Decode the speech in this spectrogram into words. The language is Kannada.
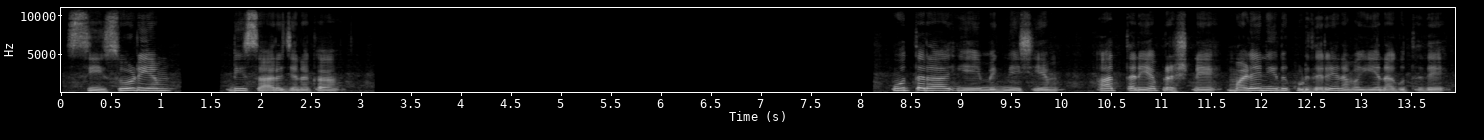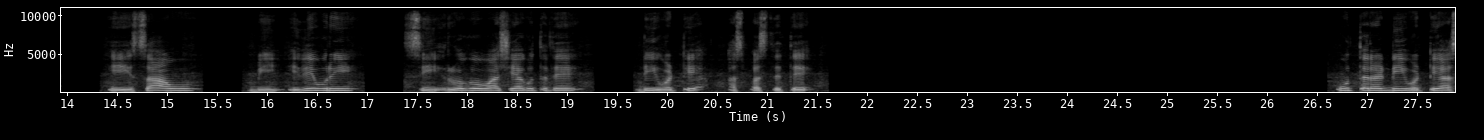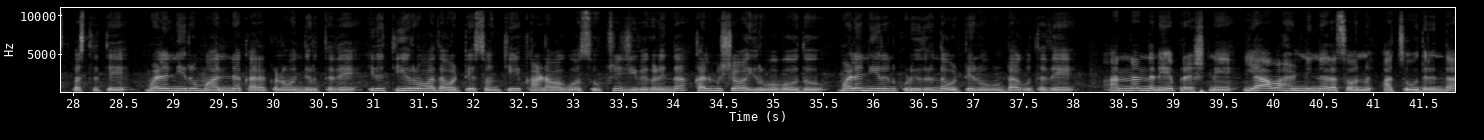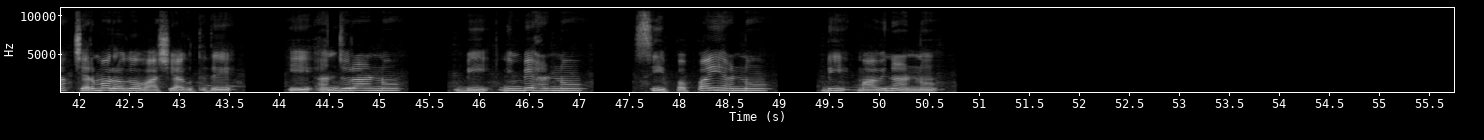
C, sodium, D, ಸಾರಜನಕ. ಉತ್ತರ, ಎ, ಮೆಗ್ನೀಷಿಯಂ. ಹತ್ತನೆಯ ಪ್ರಶ್ನೆ, ಮಳೆ ನೀರು ಕುಡಿದರೆ ನಮಗೇನಾಗುತ್ತದೆ ಎ, ಸಾವು, ಬಿ, ಎದೆ ಉರಿ, ಸಿ ರೋಗವಾಸಿಯಾಗುತ್ತದೆ ಡಿ, ಹೊಟ್ಟೆ ಅಸ್ವಸ್ಥತೆ. ಉತ್ತರ ಡಿ, ಹೊಟ್ಟೆ ಅಸ್ವಸ್ಥತೆ. ಮಳೆ, ನೀರು ಮಾಲಿನ್ಯಕಾರಕಗಳನ್ನು ಹೊಂದಿರುತ್ತದೆ. ಇದು ತೀವ್ರವಾದ ಹೊಟ್ಟೆ ಸೋಂಕಿಗೆ ಕಾರಣವಾಗುವ ಸೂಕ್ಷ್ಮ ಜೀವಿಗಳಿಂದ ಕಲ್ಮಿಷವಾಗಿರಬಹುದು ಮಳೆ, ನೀರನ್ನು ಕುಡಿಯುವುದರಿಂದ ಹೊಟ್ಟೆ ನೋವು ಉಂಟಾಗುತ್ತದೆ. ಹನ್ನೊಂದನೇ ಪ್ರಶ್ನೆ, ಯಾವ ಹಣ್ಣಿನ ರಸವನ್ನು ಹಚ್ಚುವುದರಿಂದ ಚರ್ಮ ರೋಗ ವಾಸಿಯಾಗುತ್ತದೆ ಎ, ಅಂಜೂರ ಹಣ್ಣು, ಬಿ ನಿಂಬೆಹಣ್ಣು ಸಿ, ಪಪ್ಪಾಯಿ ಹಣ್ಣು ಡಿ ಮಾವಿನ ಹಣ್ಣು.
